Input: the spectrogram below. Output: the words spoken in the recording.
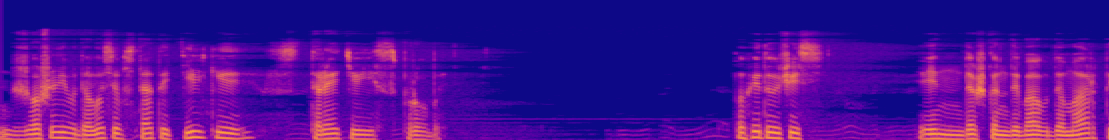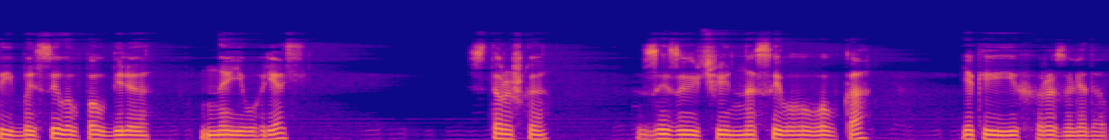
Джошеві вдалося встати тільки з третьої спроби. Похитуючись, він дошкандибав до Марти і безсило впав біля неї у грязь. Сторожка, зизуючи на сивого вовка, який їх розглядав.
